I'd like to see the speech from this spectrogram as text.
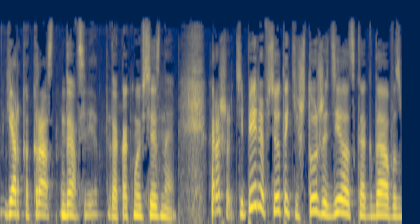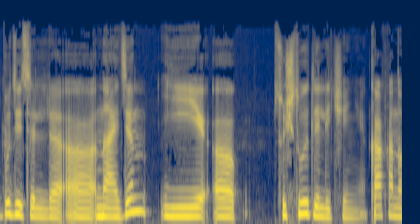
ярко-красного да, цвета. Да, как мы все знаем. Хорошо, теперь все-таки что же делать, когда возбудитель э, найден и э, Существует ли лечение? Как оно?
